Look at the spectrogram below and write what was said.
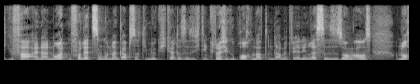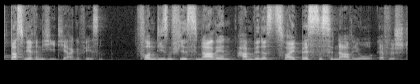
die Gefahr einer erneuten Verletzung und dann gab es noch die Möglichkeit, dass er sich den Knöchel gebrochen hat und damit wäre den Rest der Saison aus. Und auch das wäre nicht ideal gewesen von diesen vier Szenarien haben wir das zweitbeste Szenario erwischt.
